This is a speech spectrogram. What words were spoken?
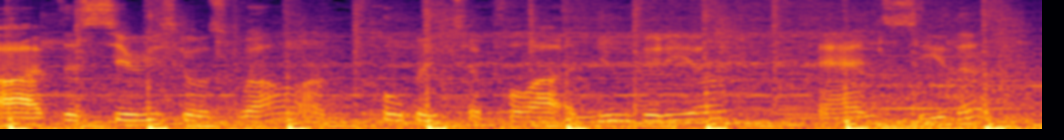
Uh, if this series goes well, I'm hoping to pull out a new video, and see you then.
